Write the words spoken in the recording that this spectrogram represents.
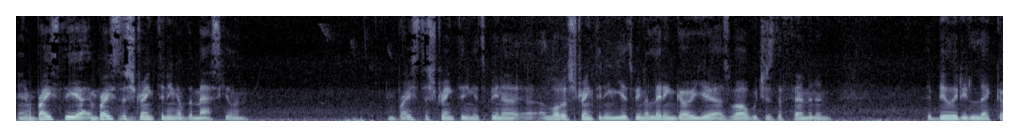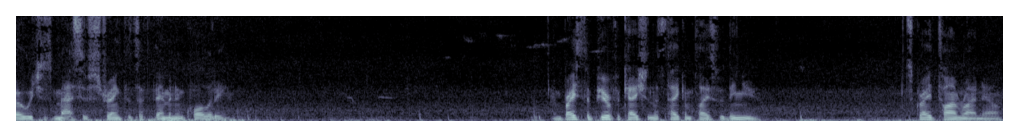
And embrace the uh, embrace the strengthening of the masculine embrace the strengthening. It's been a, a lot of strengthening. It's been a letting go year as well, which is the feminine. The ability to let go, which is massive strength. It's a feminine quality. Embrace the purification that's taken place within you. It's a great time right now.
